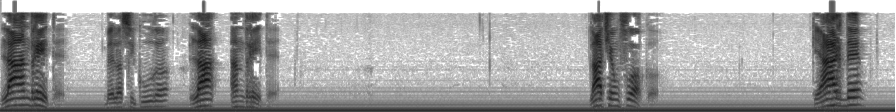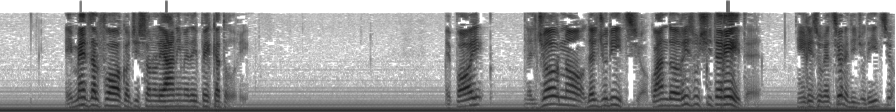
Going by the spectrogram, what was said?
Là andrete ve lo assicuro, là andrete. Là c'è un fuoco che arde e in mezzo al fuoco ci sono le anime dei peccatori. E poi, nel giorno del giudizio, quando risusciterete in risurrezione di giudizio,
